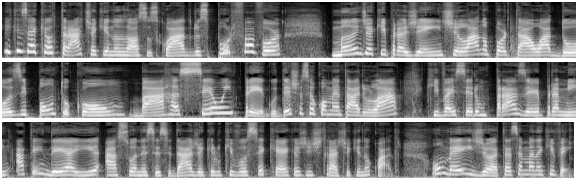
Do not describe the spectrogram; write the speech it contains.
e quiser que eu trate aqui nos nossos quadros, por favor, mande aqui pra gente lá no portal a12.com barra seu emprego. Deixa seu comentário lá, que vai ser um prazer para mim atender aí a sua necessidade, aquilo que você quer que a gente trate aqui no quadro. Um beijo, até semana que vem.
